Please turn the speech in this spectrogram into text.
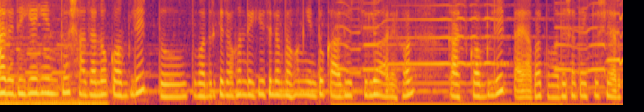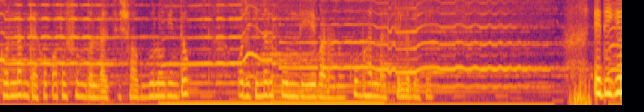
আর এদিকে কিন্তু সাজানো কমপ্লিট তো তোমাদেরকে যখন দেখিয়েছিলাম তখন কিন্তু কাজ হচ্ছিল আর এখন কাজ কমপ্লিট তাই আবার তোমাদের সাথে একটু শেয়ার করলাম। দেখো কত সুন্দর লাগছে, সবগুলো কিন্তু অরিজিনাল ফুল দিয়ে বানানো, খুব ভালো লাগছিল দেখে। এদিকে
